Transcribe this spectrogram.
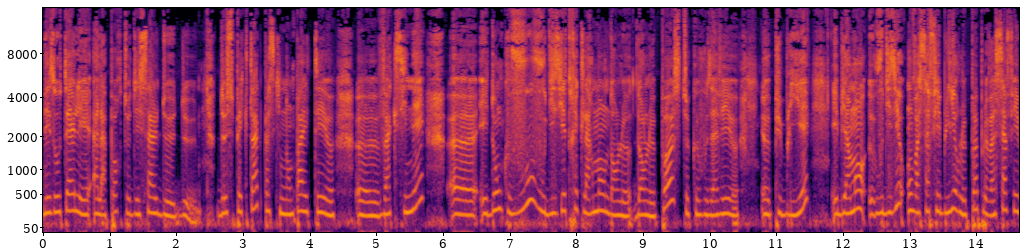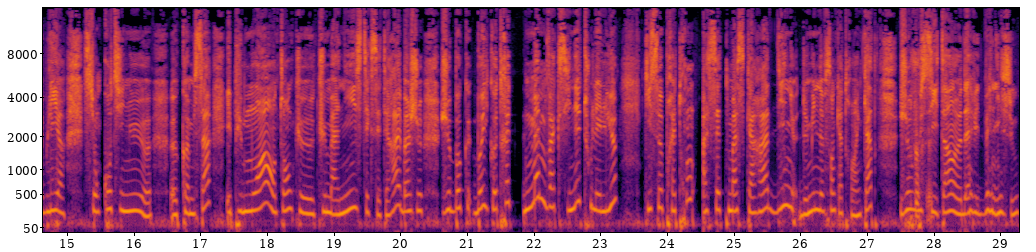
des hôtels et à la porte des salles de, de, spectacle parce qu'ils n'ont pas été euh, vaccinés. Et donc vous, vous disiez très clairement dans le dans le poste que vous avez publié, eh bien vous disiez on va s'affaiblir, le peuple va s'affaiblir si on continue comme ça. Et puis moi, en tant que etc., eh ben je je bo- boycotterai même vacciner tous les lieux qui se prêteront à cette mascarade digne de 1984. Je Tout vous cite, hein, David Benichou.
